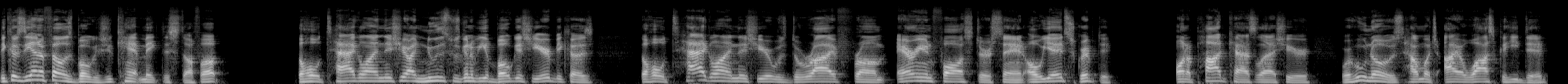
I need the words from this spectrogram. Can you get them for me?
Because the NFL is bogus. You can't make this stuff up. The whole tagline this year, I knew this was going to be a bogus year because the whole tagline this year was derived from Arian Foster saying, "Oh yeah, it's scripted," on a podcast last year, where who knows how much ayahuasca he did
